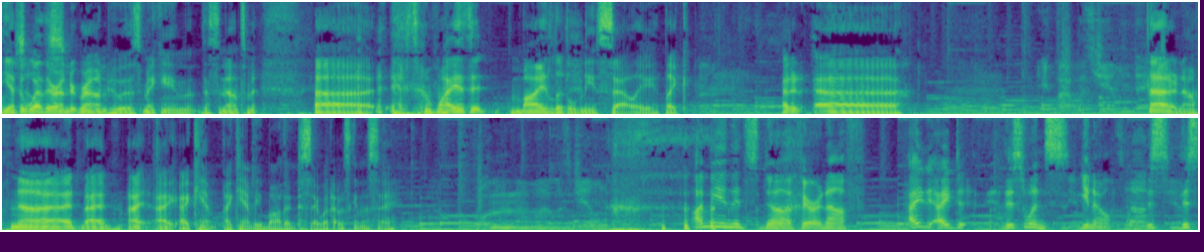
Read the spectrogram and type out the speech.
yeah, the. Weather Underground who is making this announcement. Uh, so why is it my little niece Sally? Like, I don't. Uh, I don't know. No, I, I, I, I can't. I can't be bothered to say what I was going to say. I mean, it's no fair enough. I, I this one's you know this this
